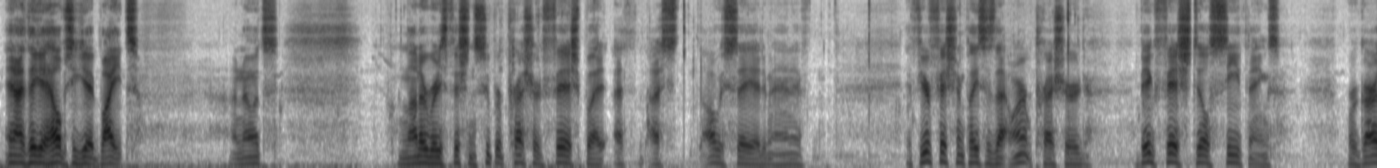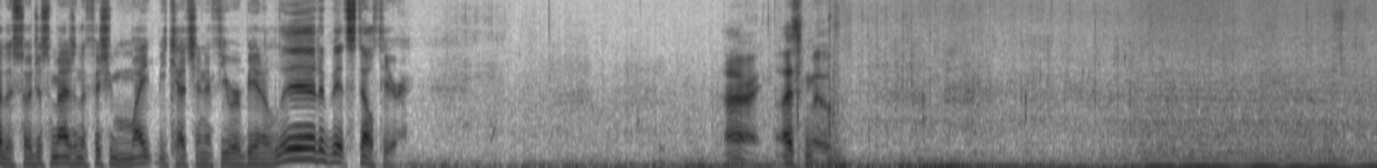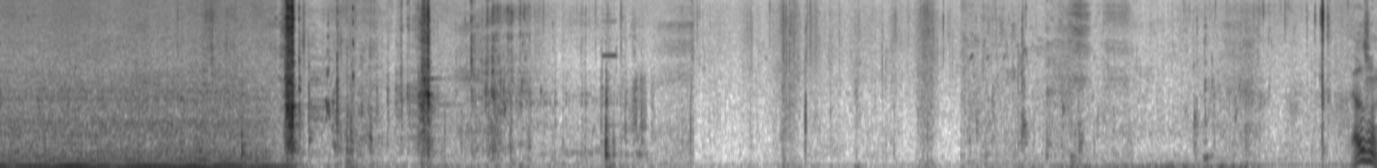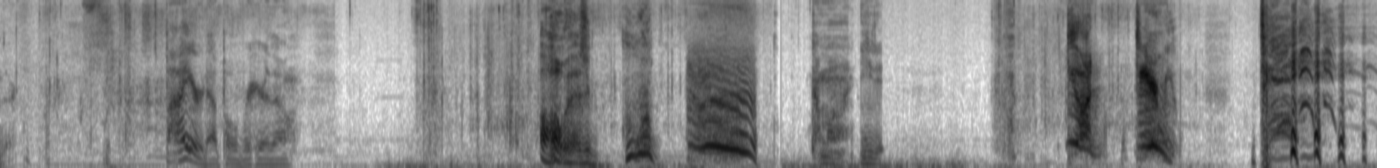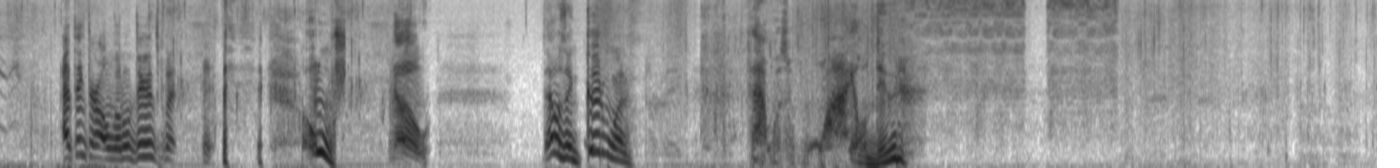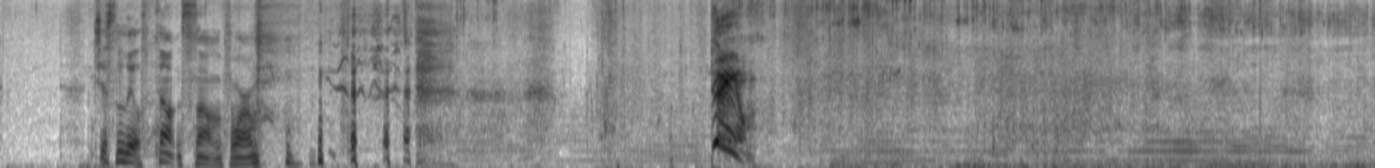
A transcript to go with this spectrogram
And I think it helps you get bites. I know it's not everybody's fishing super pressured fish, but I, I always say it, man. If if you're fishing places that aren't pressured, big fish still see things regardless. So just imagine the fish you might be catching if you were being a little bit stealthier. All right, let's move. Those ones are fired up over here though. Oh, that's a group. Come on, eat it. God damn you. I think they're all little dudes, but oh no. That was a good one. That was wild, dude. Just a little something, something for them. Damn!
